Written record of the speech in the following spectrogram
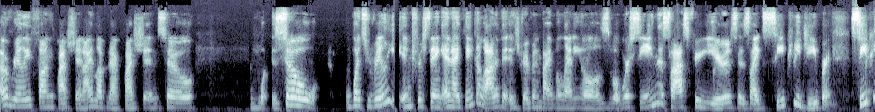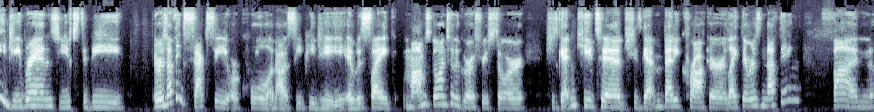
a really fun question. I love that question. So, so what's really interesting, and I think a lot of it is driven by millennials. What we're seeing this last few years is like CPG brand. CPG brands used to be there was nothing sexy or cool about CPG. It was like mom's going to the grocery store, she's getting Q-tips, she's getting Betty Crocker. Like there was nothing fun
